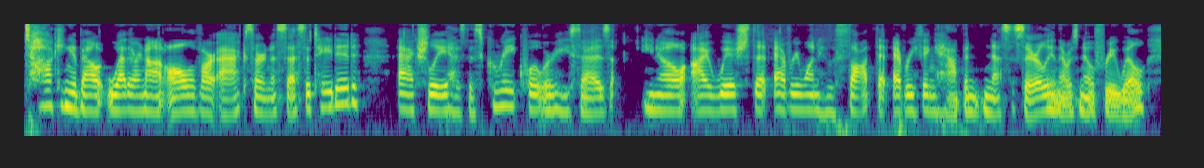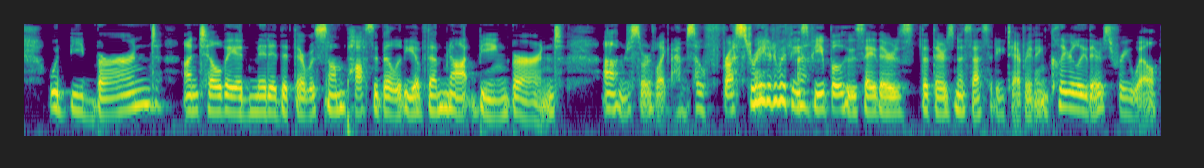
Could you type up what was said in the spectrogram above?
talking about whether or not all of our acts are necessitated, actually has this great quote where he says, You know, I wish that everyone who thought that everything happened necessarily and there was no free will would be burned until they admitted that there was some possibility of them not being burned. Um, just sort of like, I'm so frustrated with these people who say there's that there's necessity to everything. Clearly there's free will.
